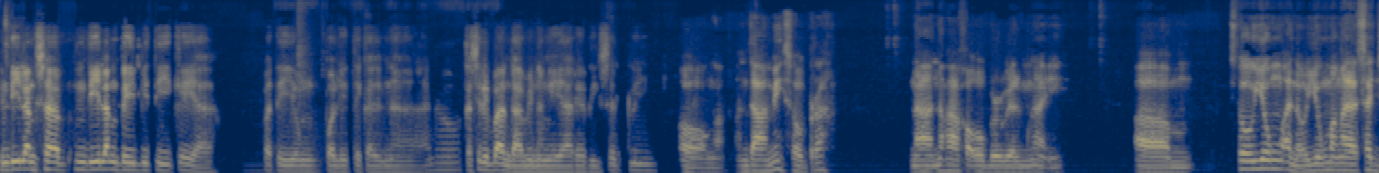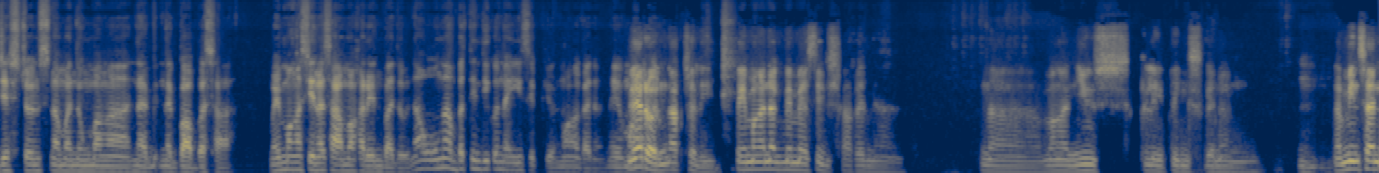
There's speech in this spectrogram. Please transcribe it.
hindi lang sa hindi lang baby TK ah, pati yung political na ano kasi 'di ba ang dami nangyayari recently. Oo nga, ang dami, sobra. Na nakaka-overwhelm nga eh. Um, so yung ano, yung mga suggestions naman ng mga nag, nagbabasa, may mga sinasama ka rin ba doon? Na, oo nga, ba't hindi ko naisip yun? Mga ganun. May mga Meron ganun. actually. May mga nagme-message sa akin na na mga news clippings ganun. Mm. Na minsan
